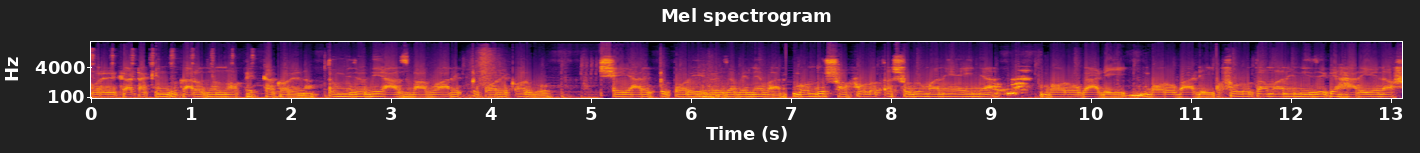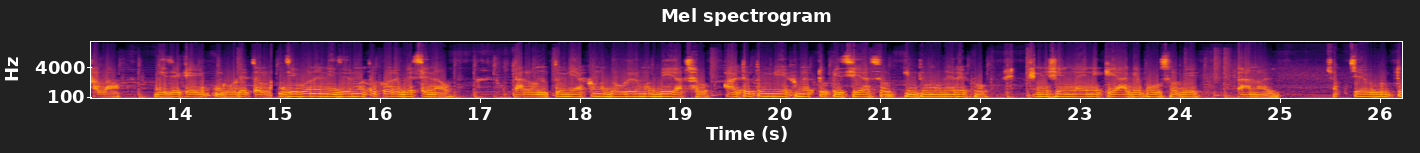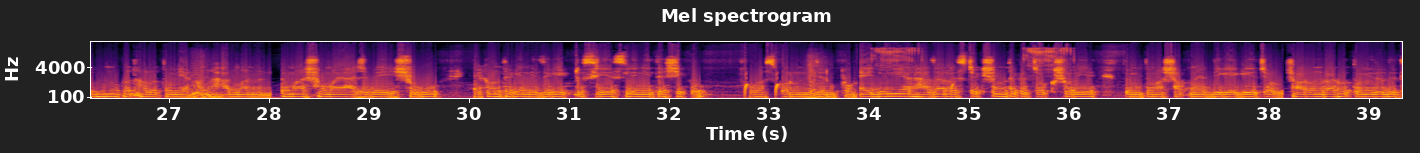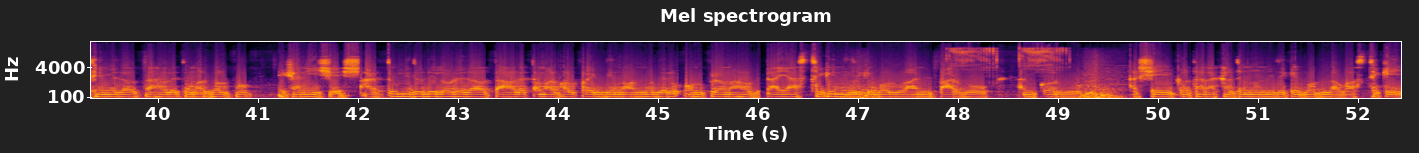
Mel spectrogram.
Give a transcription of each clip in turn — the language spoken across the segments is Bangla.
ঘড়ির কাটা কিন্তু কারও জন্য অপেক্ষা করে না। তুমি যদি আজ ভাবো, আরেকটু পরে করব? সেই আরেকটু পরেই হয়ে যাবে নেবার। বন্ধু, সফলতা শুধু মানে এই না, বড় গাড়ি, বড় বাড়ি। সফলতা মানে নিজেকে হারিয়ে না ফেলা, নিজেকে গড়ে তোলা। জীবনে নিজের মতো করে বেছে নাও। কারণ তুমি এখনও দৌড়ের মধ্যেই আছো। হয়তো তুমি এখন একটু পিছিয়ে আছো, কিন্তু মনে রেখো ফিনিশিং লাইনে কে আগে পৌঁছবে তা নয়। সবচেয়ে গুরুত্বপূর্ণ কথা হলো তুমি এখন হার মানোনি তোমার সময় আসবেই। শুধু এখন থেকে নিজেকে একটু সিরিয়াসলি নিতে শিখো। ফোকাস করো নিজের উপর। এই দুনিয়ার হাজারো রেস্ট্রিকশন থেকে চোখ সরিয়ে তুমি তোমার স্বপ্নের দিকে এগিয়ে চলো। স্মরণ রাখো, তুমি যদি থেমে যাও তাহলে তোমার গল্প এখানেই শেষ। আর তুমি যদি লড়ে যাও তাহলে তোমার গল্প একদিন অন্যদের অনুপ্রেরণা হবে। তাই আজ থেকে নিজেকে বলব আমি পারব, আমি করব। আর সেই কথা রাখার জন্য নিজেকে বদলাও আজ থেকেই।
